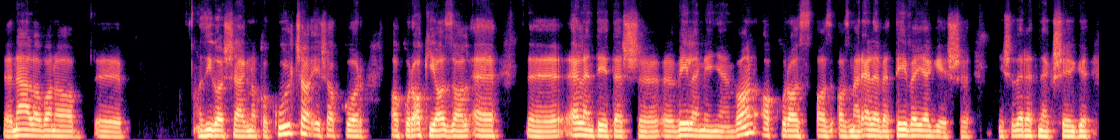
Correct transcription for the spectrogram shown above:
nála van a az igazságnak a kulcsa, és akkor, akkor aki azzal e, e, ellentétes e, véleményen van, akkor az, az, az már eleve tévejeg, és, és az eretnekség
